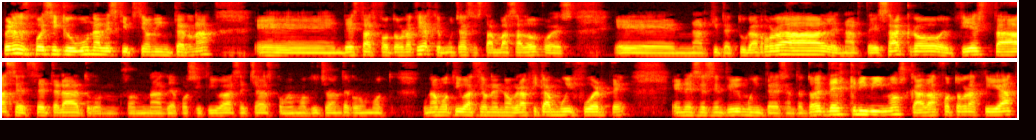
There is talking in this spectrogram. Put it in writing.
pero después sí que hubo una descripción interna eh, de estas fotografías, que muchas están basadas pues, en arquitectura rural, en arte sacro, en fiestas, etcétera. Son unas diapositivas hechas, como hemos dicho antes, con una motivación etnográfica muy fuerte en ese sentido y muy interesante. Entonces, describimos cada fotografía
